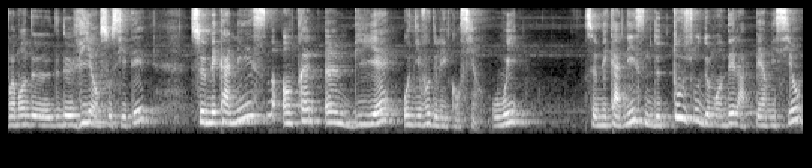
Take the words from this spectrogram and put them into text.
vraiment de, de, de vie en société, ce mécanisme entraîne un biais au niveau de l'inconscient? Oui, ce mécanisme de toujours demander la permission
